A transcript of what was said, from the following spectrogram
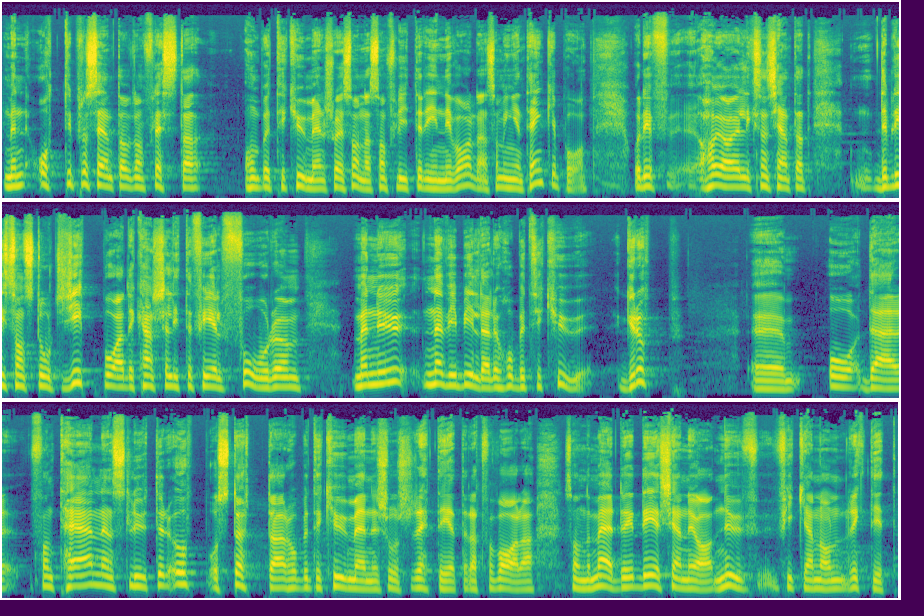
men 80 av de flesta hbtq-människor är sådana som flyter in i vardagen som ingen tänker på. Och det har jag liksom känt att det blir sånt stort jippo, det kanske är lite fel forum. Men nu när vi bildade hbtq-grupp eh, och där fontänen sluter upp och stöttar hbtq-människors rättigheter att få vara som de är. Det, det känner jag, nu fick jag någon riktigt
